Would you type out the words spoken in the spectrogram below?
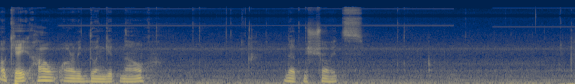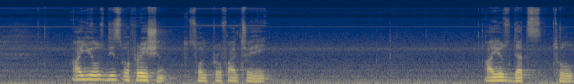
okay how are we doing it now? Let me show it. I use this operation solid profile 3d I use that tool.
